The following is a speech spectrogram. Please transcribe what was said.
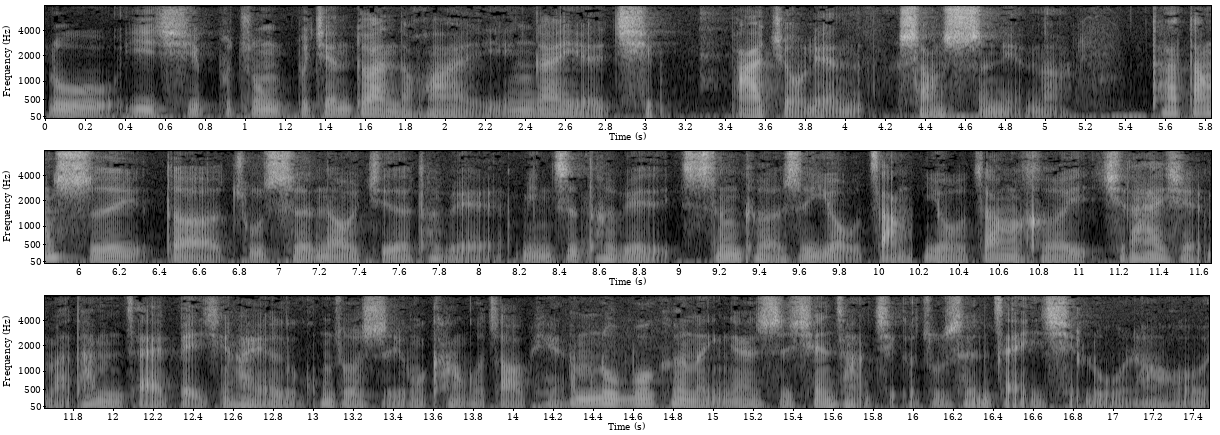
录一期不中不间断的话，应该也七八九年上十年了。他当时的主持人呢，我记得特别名字特别深刻，是有藏有藏和其他一些人吧，他们在北京还有一个工作室，因为我看过照片。他们录播课呢，应该是现场几个主持人在一起录，然后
